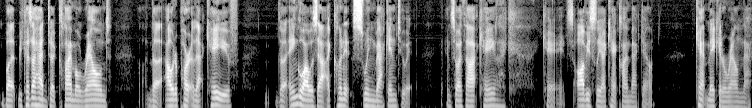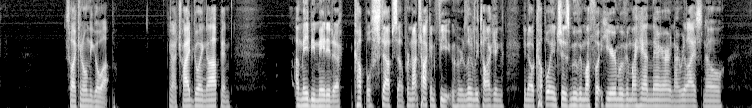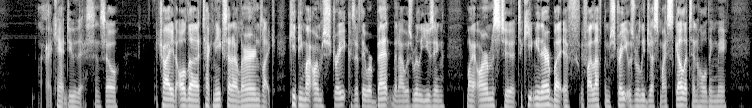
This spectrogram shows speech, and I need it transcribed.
But because I had to climb around the outer part of that cave, the angle I was at, I couldn't swing back into it. And so I thought, okay, like, okay, it's obviously I can't climb back down. I can't make it around that. So I can only go up. And I tried going up and I maybe made it a couple steps up. We're not talking feet. We're literally talking, you know, a couple inches, moving my foot here, moving my hand there. And I realized, no, I can't do this. And so I tried all the techniques that I learned, like keeping my arms straight, because if they were bent, then I was really using my arms to, to keep me there. But if, if I left them straight, it was really just my skeleton holding me.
